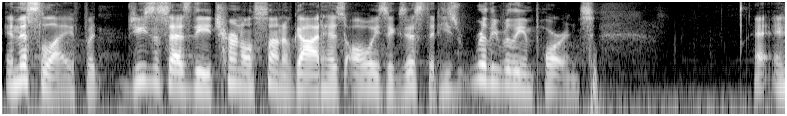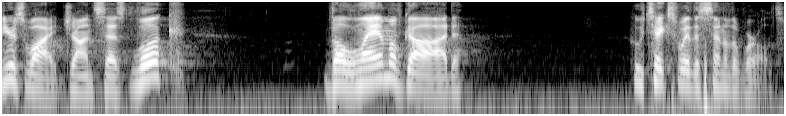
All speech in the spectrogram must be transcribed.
in this life, but Jesus, as the eternal Son of God, has always existed. He's really, really important. And here's why John says, Look, the Lamb of God who takes away the sin of the world.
